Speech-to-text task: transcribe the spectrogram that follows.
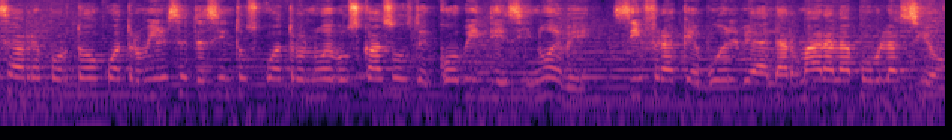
MINSA reportó 4.704 nuevos casos de COVID-19, cifra que vuelve a alarmar a la población.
